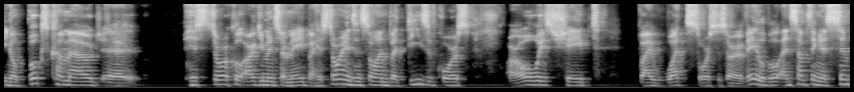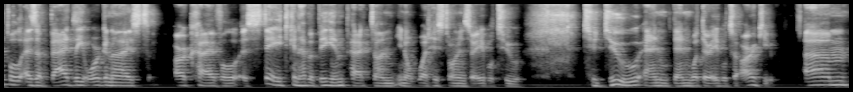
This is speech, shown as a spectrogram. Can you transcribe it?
you know, books come out historical arguments are made by historians and so on, but these, of course, are always shaped by what sources are available. And something as simple as a badly organized archival estate can have a big impact on you know what historians are able to to do and then what they're able to argue. Um,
